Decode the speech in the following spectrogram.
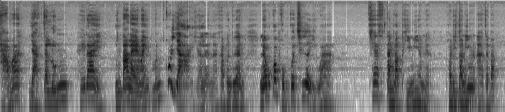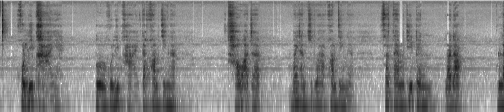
ถามว่าอยากจะลุ้นให้ได้อุลตร้าแรไหม มันก็อยากอย่างนั้นแหละนะครับเพื่อนๆ แล้วก็ผมก็เชื่ออีกว่า แค่สแตมป์หลับพรีเมียมเนี่ย พอดีตอนนี้มันอาจจะแบบคนรีบขายไงเออคนรีบขายแต่ความจริงอะเขาอาจจะไม่ทันคิดว่าความจริงเนี่ย สแตมที่เป็นระดับแร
